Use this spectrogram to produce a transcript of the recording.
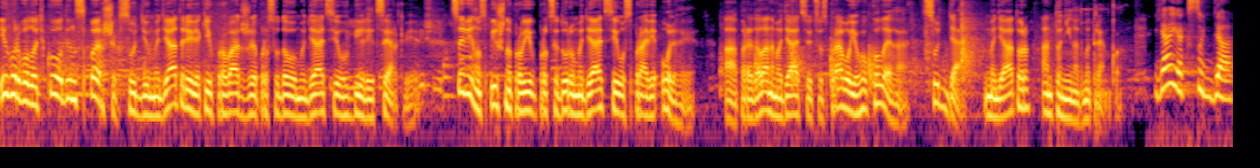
Ігор Володько один з перших суддів-медіаторів, який впроваджує просудову медіацію в Білій церкві. Це він успішно провів процедуру медіації у справі Ольги. А передала на медіацію цю справу його колега, суддя, медіатор Антоніна Дмитренко. Я як суддя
